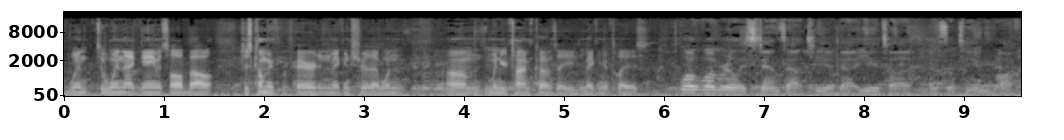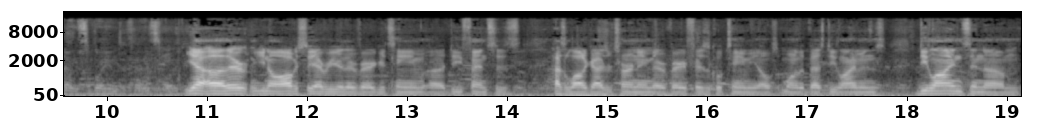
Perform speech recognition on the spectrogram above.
win to win that game. It's all about just coming prepared and making sure that when um, when your time comes that you're making your plays. What what really stands out to you about Utah as a team, offensively and defensively? Yeah, uh, they're you know obviously every year they're a very good team. Uh, defense is, has a lot of guys returning. They're a very physical team. You know, one of the best D linemen, D lines in um,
